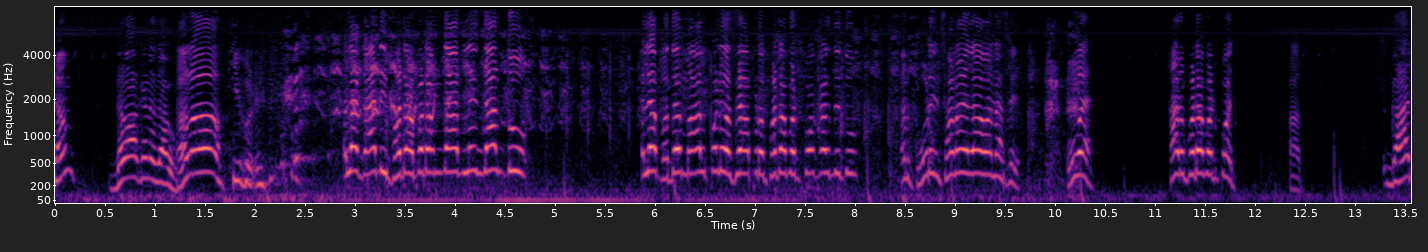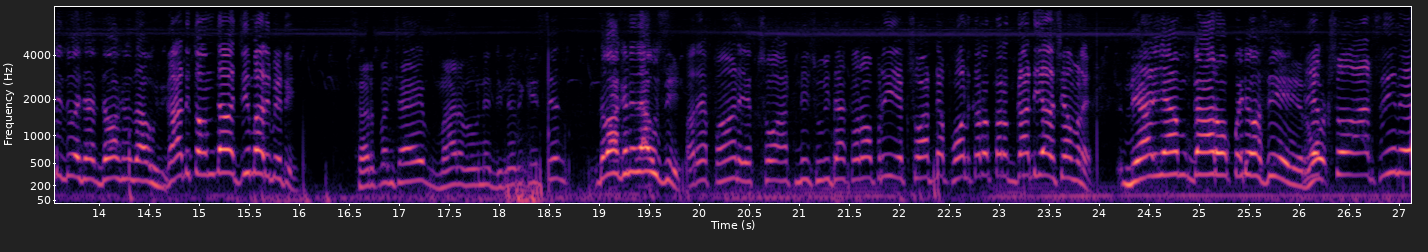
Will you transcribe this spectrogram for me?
જમ દવાખાને જાવ હેલો? એટલે ગાડી ફટાફટ અમદાવાદ લઈને જાન તું. એટલે બધો માલ પડ્યો છે આપણે ફટાફટ પકડી દીધું. અને ઘોડી સણાઈ લાવવાના છે. ઓએ હારું ફટાફટ પહોંચ. હારું. ગાડી જોવે છે દવાખાને જાવ ગાડી તો અમદાવાદ જી મારી બેટી. સરપંચ સાહેબ મારા બહુને ડિલિવરી કરી છે. દવાખાને જવું છે. અરે પણ એકસો આઠની સુવિધા કરો ફ્રી એકસો આઠ ને ફોન કરો તરત ગાડી આવશે હમણે. ન્યાળિયામ ગારો પડ્યો છે. એકસો આઠ સી ને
